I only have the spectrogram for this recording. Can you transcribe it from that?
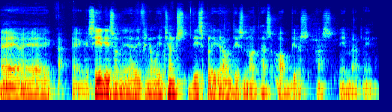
uh, uh, cities or in a different regions this playground is not as obvious as in Berlin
